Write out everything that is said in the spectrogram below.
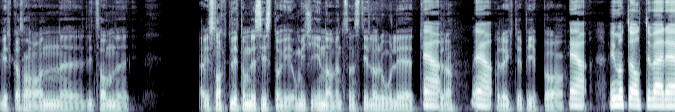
virka som han var en eh, litt sånn ja, Vi snakket litt om det sist òg, om ikke innadvendt, sånn stille og rolig type. Ja. da. Ja. Røykte pipe og Ja. Vi måtte alltid være,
